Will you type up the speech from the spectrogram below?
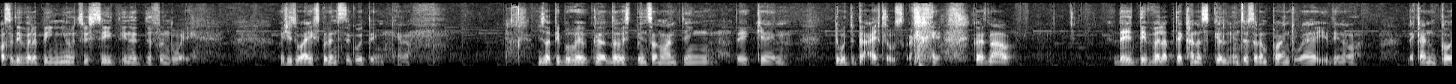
also developing you to see it in a different way, which is why experience is a good thing, you know. These are people who have got low experience on one thing, they can do it with their eyes closed, okay? Because now they develop that kind of skill into a certain point where, you know, they can't go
